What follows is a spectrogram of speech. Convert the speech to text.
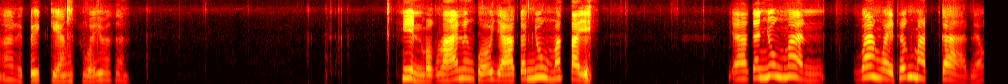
อ่าเลยไปแกงสวยว่าสันหินบอกหลายหนึ่งขอยากันยุ่งมาไตยากันยุ่งมัน ว่างไว้เทิงมัดกาดแล้ว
